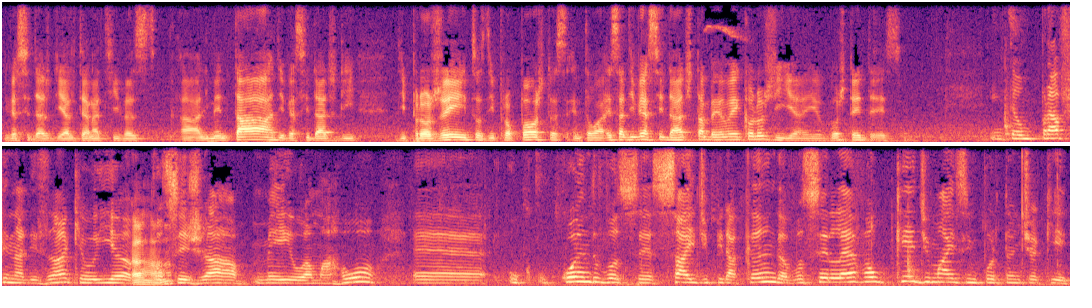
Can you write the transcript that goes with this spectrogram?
diversidade de alternativas alimentar, diversidade de de projetos, de propostas. Então, essa diversidade também é ecologia, e eu gostei disso. Então, para finalizar, que eu ia, uhum. você já meio amarrou, é, o, quando você sai de Piracanga, você leva o que de mais importante aqui?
